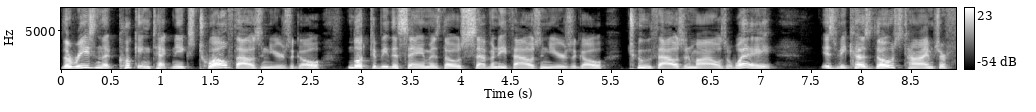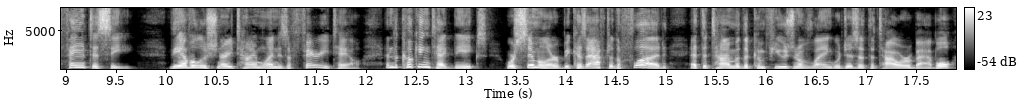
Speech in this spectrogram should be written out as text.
the reason that cooking techniques 12,000 years ago look to be the same as those 70,000 years ago, 2,000 miles away, is because those times are fantasy. The evolutionary timeline is a fairy tale, and the cooking techniques were similar because after the flood, at the time of the confusion of languages at the Tower of Babel,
